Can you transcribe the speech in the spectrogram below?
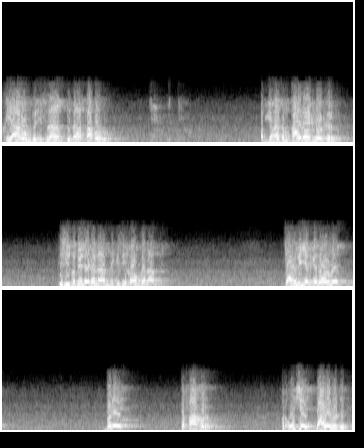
خیار ہوں پھر اسلام اضافہ کو ہو اب یہاں تم قاعدہ ایک نوٹ کر لو۔ کسی قبیلے کا نام نہیں، کسی قوم کا نام نہیں۔ جاہلیت کے دور میں بڑے تفاخر اور اونچے دعوے ہوتے تھے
